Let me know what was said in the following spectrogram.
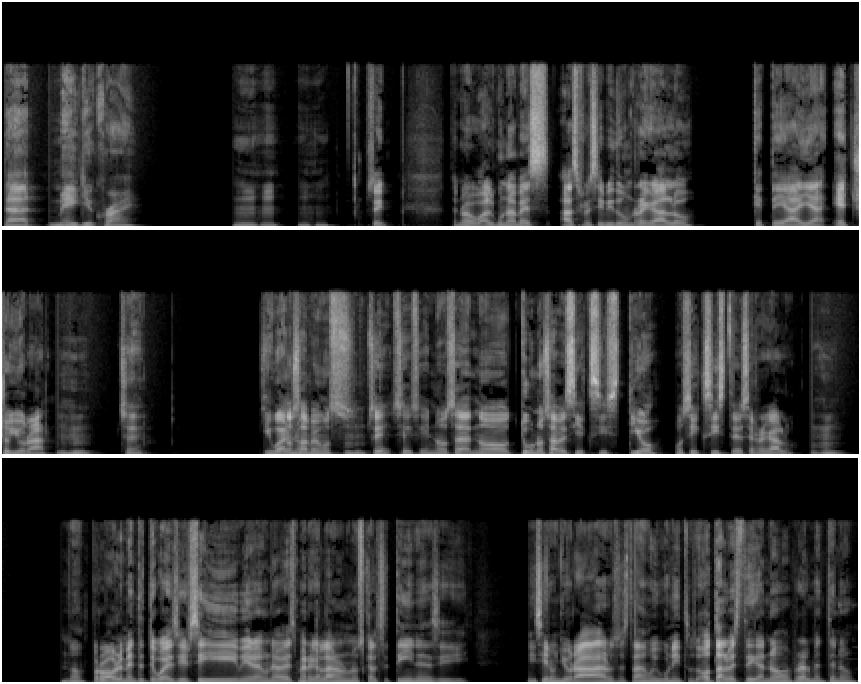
that made you cry? Ujú. Sí. De nuevo, ¿alguna vez has recibido un regalo que te haya hecho llorar? Ujú. Sí. Igual, no, ¿no? sabemos. Sí, sí, sí. No, sa- no, tú no sabes si existió o si existe ese regalo. Ujú. ¿no? Probablemente te voy a decir, sí, mira, una vez me regalaron unos calcetines y me hicieron llorar, o sea, estaban muy bonitos. O tal vez te diga, no, realmente no.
